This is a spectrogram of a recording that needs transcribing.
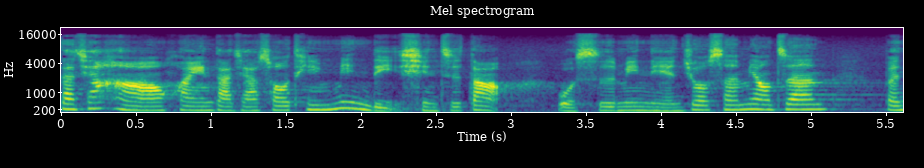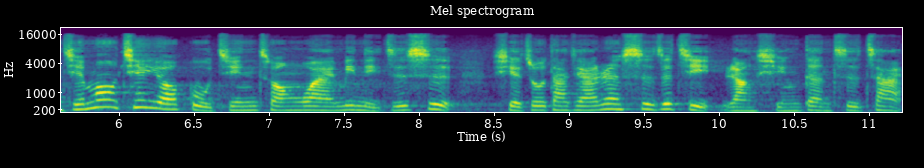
大家好，欢迎大家收听《命理新知道》，我是命年救生妙珍。本节目借由古今中外命理知识，协助大家认识自己，让心更自在。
